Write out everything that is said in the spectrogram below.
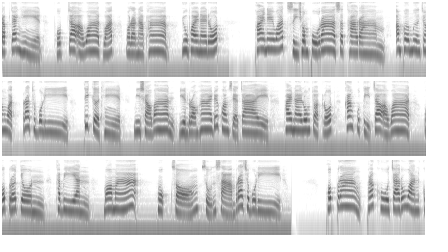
รับแจ้งเหตุ พบเจ้าอาวาสวัด มรณภาพ อยู่ภายในรถ ภายในวัดสีชมพูราชสัทธารามอำเภอเมืองจังหวัดราชบุรี ที่เกิดเหตุมีชาวบ้านยืนร้องไห้ด้วยความเสียใจ ภายในโรงจอดรถข้างกุฏิเจ้าอาวาสพบรถยนต์ ทะเบียน มอม้า 6203 ราชบุรี พบร่างพระครูจารุวันโก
